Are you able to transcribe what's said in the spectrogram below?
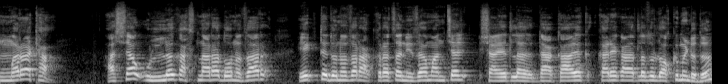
मराठा अशा उल्लेख असणारा दोन हजार एक ते दोन हजार अकराचा निजामांच्या शाळेतला दा काळ कार्यकाळातला जो डॉक्युमेंट होतं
